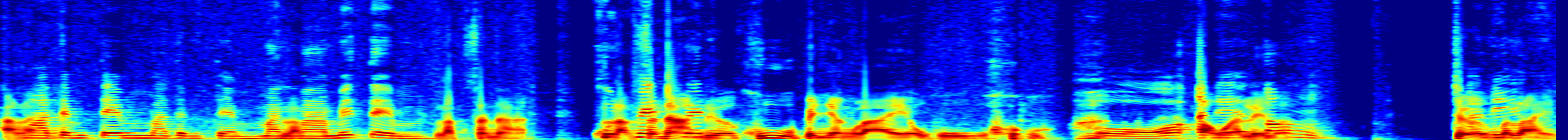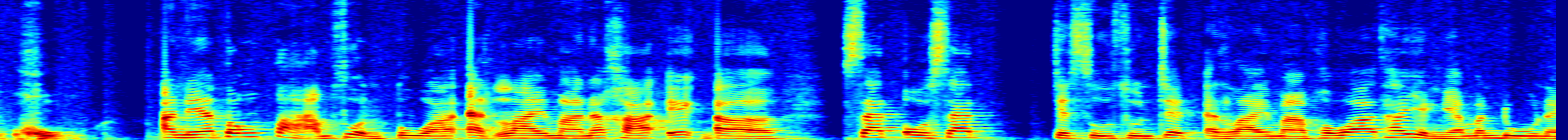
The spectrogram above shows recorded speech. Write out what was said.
อะไรมาเต็มเต็มๆมาเต็มเต็มๆมันลักมาไม่เต็มลักษณะคุณลักษณะเพชรเนื้อคู่เป็นอย่างไรโอ้โหโอ้อันเอางั้นเลยเหรอเนี้ยต้องเจอเมื่อไหร่โอ้โหอันเนี้ยต้องถามส่วนตัวแอดไลน์มานะคะ x เอ่อ z o z 7007แอดไลน์มาเพราะว่าถ้าอย่างเงี้ยมันดูใน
